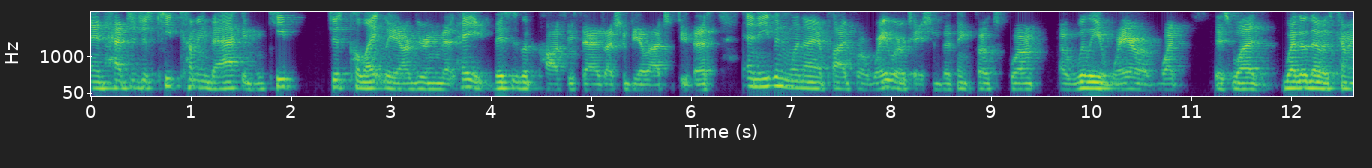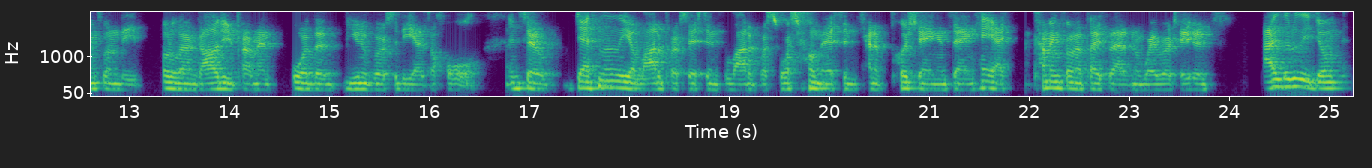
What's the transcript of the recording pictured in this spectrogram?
and had to just keep coming back and keep just politely arguing that, hey, this is what policy says. I should be allowed to do this. And even when I applied for away rotations, I think folks weren't uh, really aware of what this was, whether that was coming from the otolaryngology department or the university as a whole. And so definitely a lot of persistence, a lot of resourcefulness and kind of pushing and saying, hey, I'm coming from a place without an away rotation, I literally don't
